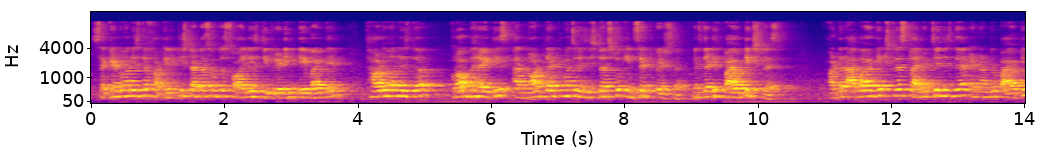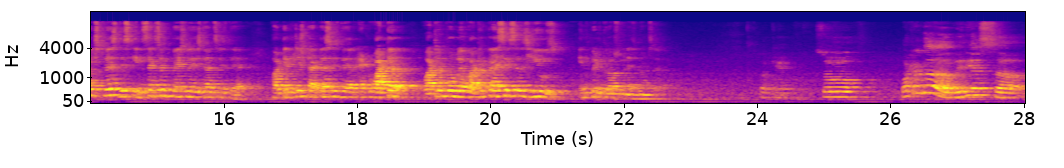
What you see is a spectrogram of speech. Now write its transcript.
Second one is the fertility status of the soil is degrading day by day. Third one is the crop varieties are not that much resistance to insect pests. Means that is biotic stress. Under abiotic stress, climate change is there, and under biotic stress, this insects and pest resistance is there fertility status is there and water water problem water crisis is huge in field crops management. So, what are the various uh,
